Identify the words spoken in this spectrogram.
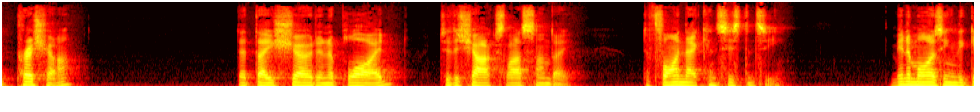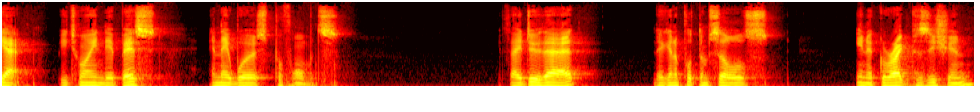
the pressure that they showed and applied to the Sharks last Sunday, to find that consistency, minimising the gap between their best and their worst performance. If they do that, they're going to put themselves in a great position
